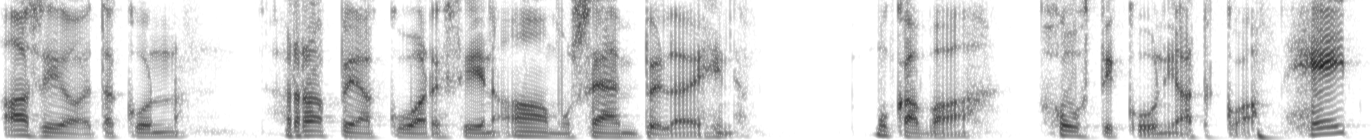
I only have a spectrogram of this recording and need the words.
asioita kuin rapeakuorisiin aamusämpylöihin. Mukavaa huhtikuun jatkoa. Hei!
